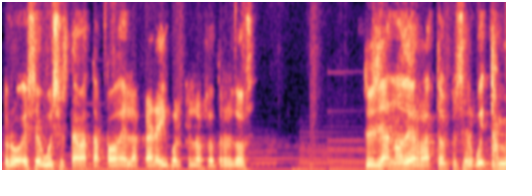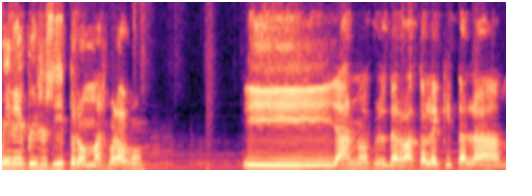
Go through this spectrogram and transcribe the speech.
Pero ese güey se estaba tapado de la cara, igual que los otros dos. Entonces ya no, de rato, pues el güey también empieza así, pero más bravo. Y ya no, pues de rato le quita la.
